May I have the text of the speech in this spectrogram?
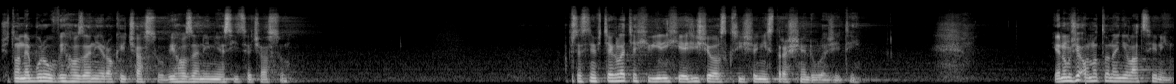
Že to nebudou vyhozený roky času, vyhozený měsíce času. A přesně v těchto těch chvílích Ježíšeho skříšení strašně důležitý. Jenomže ono to není laciný.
